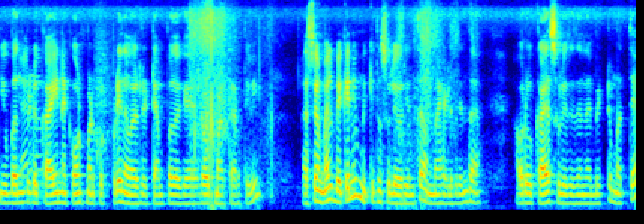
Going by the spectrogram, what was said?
ನೀವು ಬಂದುಬಿಟ್ಟು ಕಾಯಿನ ಕೌಂಟ್ ಮಾಡಿ ಕೊಟ್ಬಿಡಿ ನಾವು ಅಲ್ಲಿ ಟೆಂಪೋದಾಗೆ ಲೋಡ್ ಮಾಡ್ತಾ ಇರ್ತೀವಿ. ಅಷ್ಟರ ಮೇಲೆ ಬೇಕಾದ್ರೆ ನೀವು ಮಿಕ್ಕಿದ್ದು ಸುಲಿಯೋರಿ ಅಂತ ಅಮ್ಮ ಹೇಳಿದ್ರಿಂದ ಅವರು ಕಾಯಿ ಸುಲಿಯೋದನ್ನು ಬಿಟ್ಟು ಮತ್ತೆ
